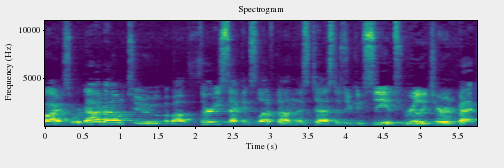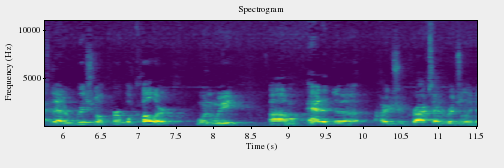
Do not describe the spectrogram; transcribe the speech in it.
Alright, so we're now down to about 30 seconds left on this test. As you can see, it's really turned back to that original purple color when we um, added the hydrogen peroxide originally,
